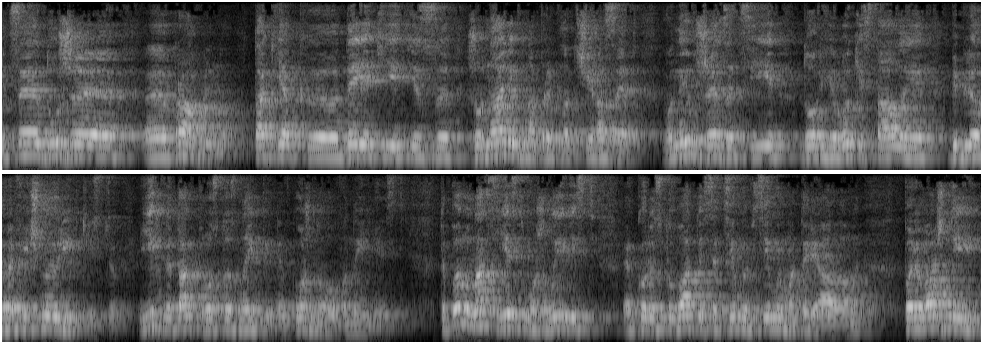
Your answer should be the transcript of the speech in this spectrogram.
і це дуже е, правильно, так як е, деякі із журналів, наприклад, чи газет, вони вже за ці довгі роки стали бібліографічною рідкістю. Їх не так просто знайти, не в кожного вони є. Тепер у нас є можливість е, користуватися цими всіми матеріалами. Переважній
